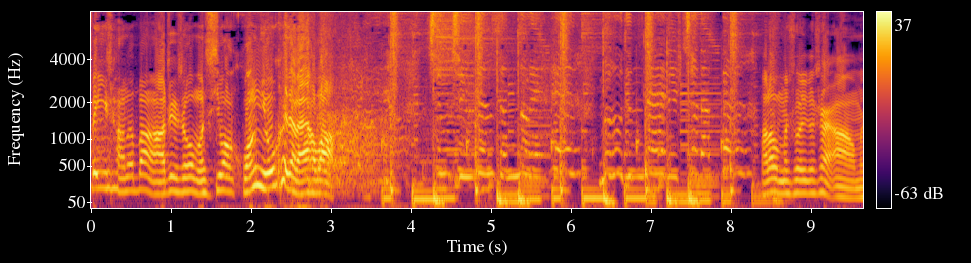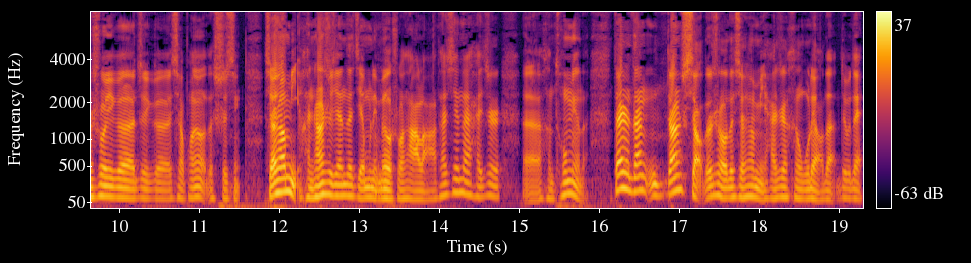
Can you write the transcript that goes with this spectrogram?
非常的棒啊。这个时候我们希望黄牛快点来，好不好？好了，我们说一个事儿啊，我们说一个这个小朋友的事情。小小米很长时间在节目里没有说他了啊，他现在还是呃很聪明的，但是当当小的时候的小小米还是很无聊的，对不对？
